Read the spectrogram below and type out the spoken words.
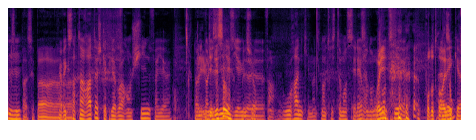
Mhm. C'est pas, c'est pas. euh, Avec certains ratages qu'il y a pu y avoir en Chine, enfin, dans les, dans les essais, il y a eu enfin, Wuhan qui est maintenant tristement célèbre dans le Oui. monde entier, pour d'autres raisons. avec euh,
